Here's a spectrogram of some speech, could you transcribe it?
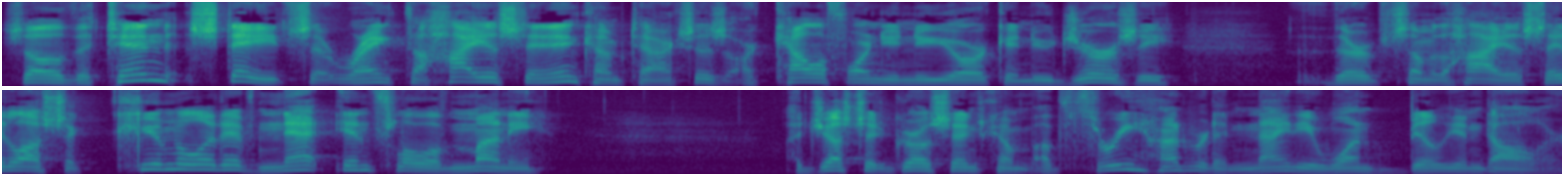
So the 10 states that rank the highest in income taxes are California, New York, and New Jersey. They're some of the highest. They lost a cumulative net inflow of money, adjusted gross income of $391 billion. The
